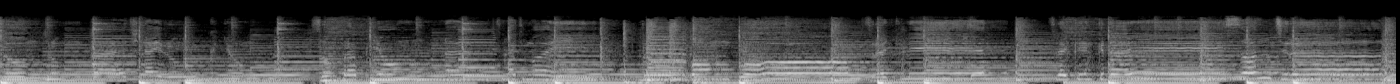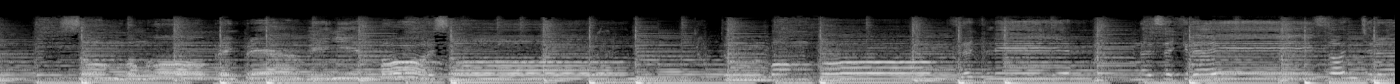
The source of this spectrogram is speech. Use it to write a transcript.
សូមទ្រង់តែឆ្នៃរូបខ្ញុំសូមប្រាប់ខ្ញុំនៅថ្ងៃថ្មី ស្រេចឃ្លានក្តីសុនជ្រើនសូមបង្ហូរព្រេងព្រះវិញ្ញាណបរិសុទ្ធទូលបងពងស្រេចឃ្លាននៅសេចក្តីសុនជ្រើន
